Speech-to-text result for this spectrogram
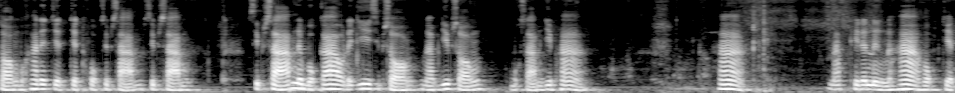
สองบวกห้าได้เจ็ดเจ็ดหกสิบสามสิบสามสิบสามเนี่ยบวกเก้าได้ยี่สิบสองนะครับยี่สิบสองบวกสามยี่สิบห้าห้านับทีละหนึ่งนะห้าหกเจ็ด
